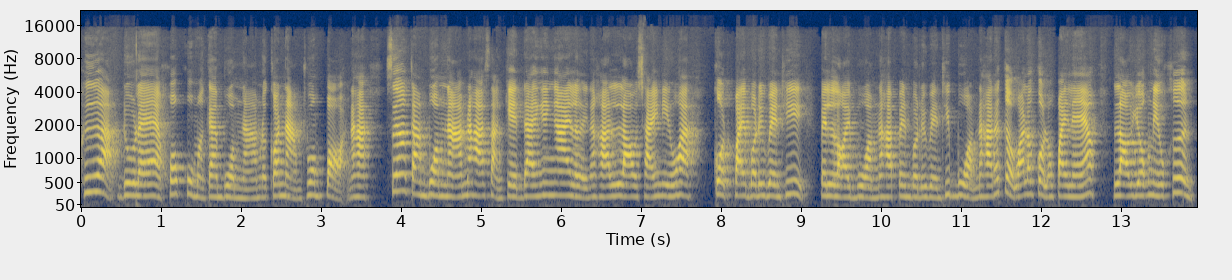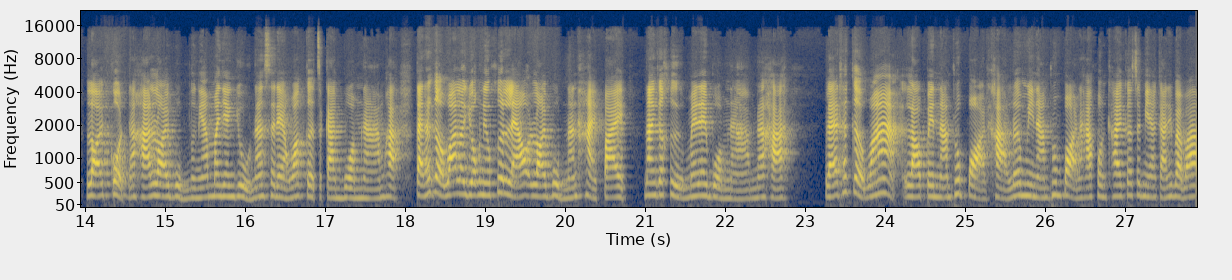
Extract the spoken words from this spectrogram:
เพื่อดูแลควบคุมอาการบวมน้ำแล้วก็น้ำท่วมปอดนะคะ ซึ่งอาการบวมน้ำนะคะ สังเกตได้ง่าย ๆเลยนะคะ เราใช้นิ้วค่ะ กดไปบริเวณที่เป็นรอยบวมนะคะ เป็นบริเวณที่บวมนะคะ ถ้าเกิดว่าเรากดลงไปแล้ว เรายกนิ้วขึ้น รอยกดนะคะ รอยบุ๋มตรงนี้มันยังอยู่นั่นแสดงว่าเกิดจากการบวมน้ำค่ะ แต่ถ้าเกิดว่าเรายกนิ้วขึ้นแล้ว รอยบุ๋มนั้นหายไป นั่นก็คือไม่ได้บวมน้ำนะคะ และถ้าเกิดว่าเราเป็นน้ำท่วมปอดค่ะ เริ่มมีน้ำท่วมปอดนะคะ คนไข้ก็จะมีอาการที่แบบว่า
